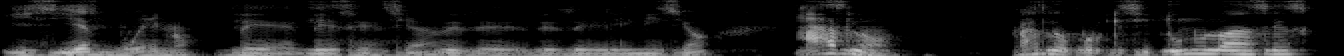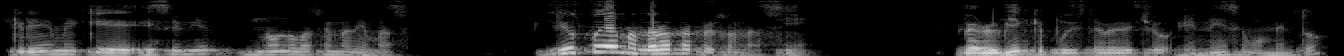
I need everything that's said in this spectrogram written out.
y si es bueno de, de esencia desde, desde el inicio, hazlo hazlo, porque si tú no lo haces, créeme que ese bien no lo va a hacer nadie más. Dios puede mandar a otra persona, sí, pero el bien que pudiste haber hecho en ese momento,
